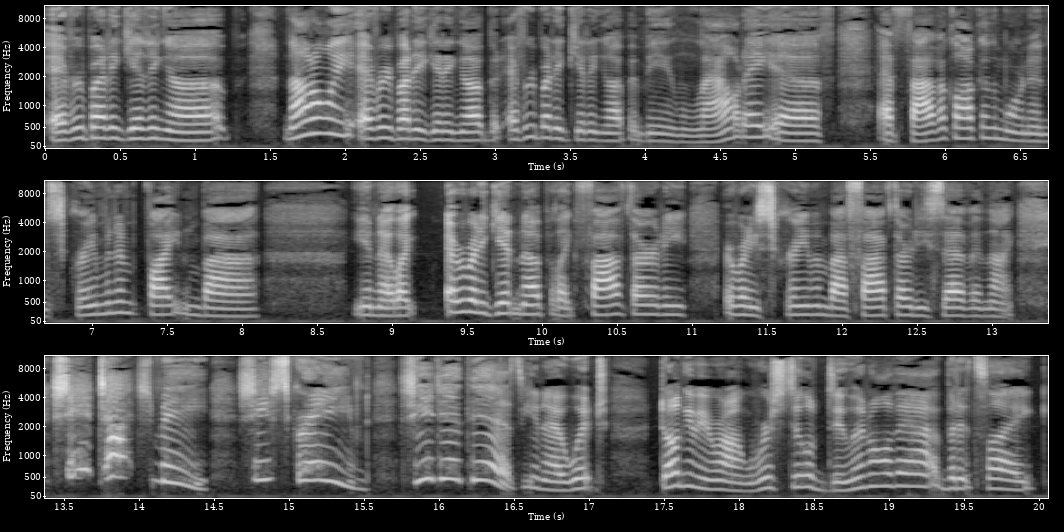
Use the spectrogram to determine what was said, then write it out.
everybody getting up, not only everybody getting up, but everybody getting up and being loud AF at five o'clock in the morning, screaming and fighting by, you know, like everybody getting up at like five thirty, everybody screaming by five thirty seven, like she touched me, she screamed, she did this, you know. Which don't get me wrong, we're still doing all that, but it's like.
